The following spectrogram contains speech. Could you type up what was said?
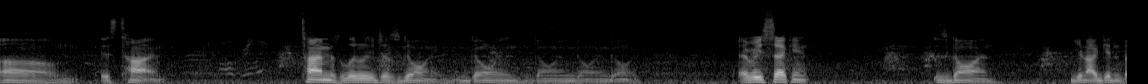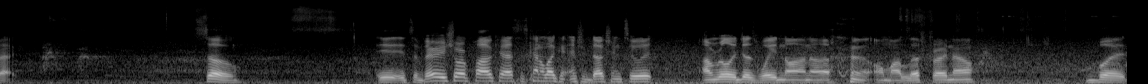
um, is time. Time is literally just going, going, going, going, going. Every second is gone. You're not getting back. So, it's a very short podcast. It's kind of like an introduction to it. I'm really just waiting on uh, on my Lyft right now. But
